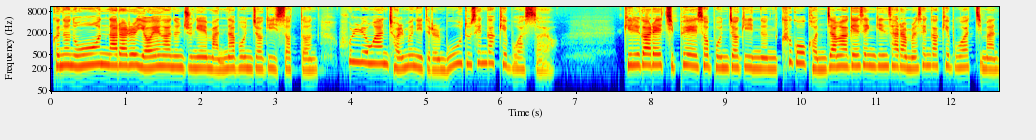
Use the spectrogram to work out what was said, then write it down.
그는 온 나라를 여행하는 중에 만나본 적이 있었던 훌륭한 젊은이들을 모두 생각해 보았어요. 길갈의 집회에서 본 적이 있는 크고 건장하게 생긴 사람을 생각해 보았지만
